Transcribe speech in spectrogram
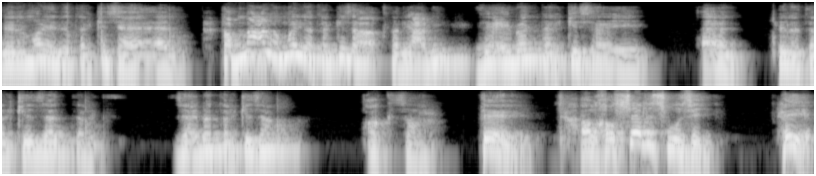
للميه اللي تركيزها أقل. طب معنى مية تركيزها أكتر يعني ذائبات تركيزها إيه؟ أقل. هنا تركيزها ترك... ذائبات تركيزها أكثر. تاني الخاصية الاسموزيه هي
